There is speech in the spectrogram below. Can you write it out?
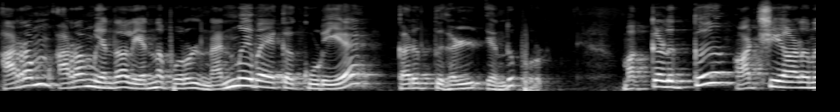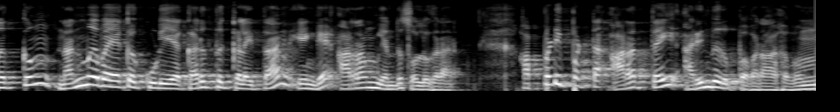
அறம் அறம் என்றால் என்ன பொருள்? நன்மை பயக்கக்கூடிய கருத்துகள் என்று பொருள். மக்களுக்கு ஆட்சியாளனுக்கும் நன்மை பயக்கக்கூடிய கருத்துக்களைத்தான் இங்கே அறம் என்று சொல்லுகிறார். அப்படிப்பட்ட அறத்தை அறிந்திருப்பவராகவும்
